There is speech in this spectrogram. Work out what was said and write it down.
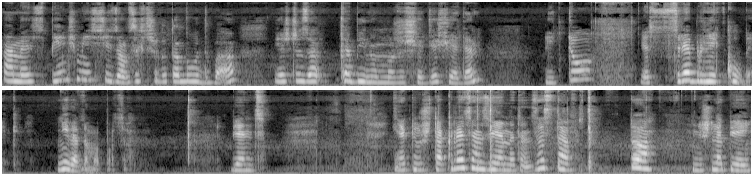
mamy z pięć miejsc siedzących, czego tam były dwa. Jeszcze za kabiną może siedzieć jeden. I tu jest srebrny kubek. Nie wiadomo po co. Więc jak już tak recenzujemy ten zestaw, to już lepiej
